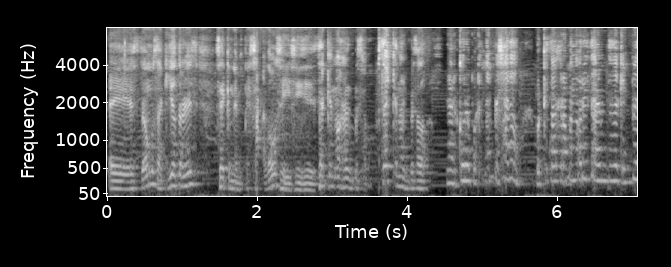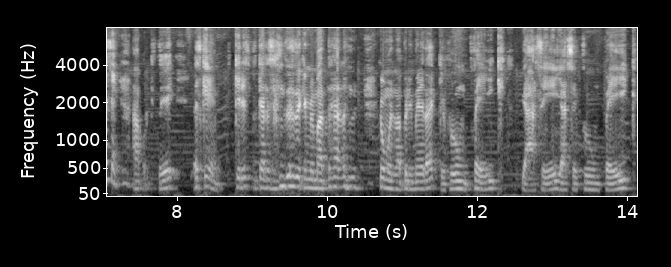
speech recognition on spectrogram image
Eh, estamos aquí otra vez. Sé que no he empezado. Sí, sí, sí. Sé que no ha empezado. Sé que no ha empezado. Mercurio, ¿por qué no ha empezado? ¿Por qué estás grabando ahorita antes de que empiece? Ah, porque estoy. Es que quería explicarles antes de que me mataran. Como en la primera, que fue un fake. Ya sé, ya sé, fue un fake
